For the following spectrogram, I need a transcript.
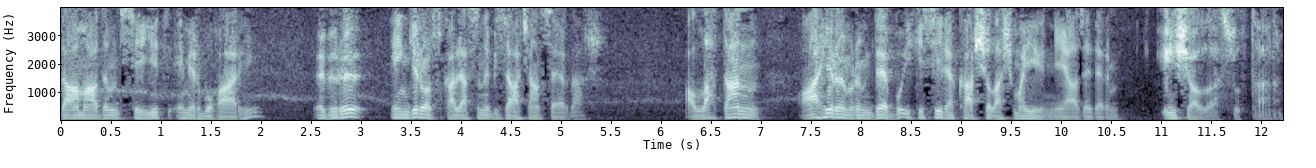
damadım Seyit Emir Buhari, öbürü Engiros kalasını bize açan Serdar. Allah'tan ahir ömrümde bu ikisiyle karşılaşmayı niyaz ederim. İnşallah sultanım.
